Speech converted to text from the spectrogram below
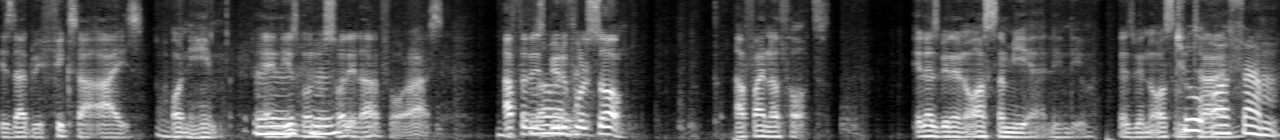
is that we fix our eyes mm. on Him, and He's going to mm-hmm. sort it out for us. After this Lord. beautiful song, our final thoughts. It has been an awesome year, Lindy. It's been awesome Too time. awesome.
